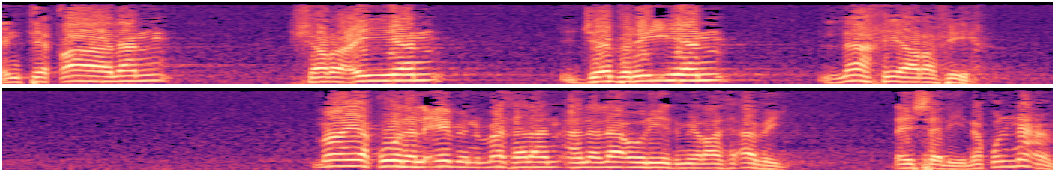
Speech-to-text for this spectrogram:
انتقالا شرعيا جبريا لا خيار فيه. ما يقول الابن مثلا أنا لا أريد ميراث أبي ليس لي. نقول نعم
